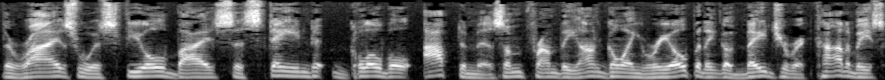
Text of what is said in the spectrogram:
The rise was fueled by sustained global optimism from the ongoing reopening of major economies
